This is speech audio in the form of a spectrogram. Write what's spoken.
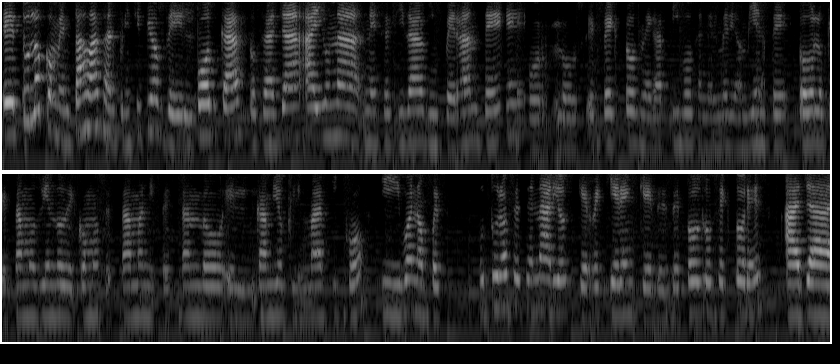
Eh, tú lo comentabas al principio del podcast, o sea, ya hay una necesidad imperante por los efectos negativos en el medio ambiente, todo lo que estamos viendo de cómo se está manifestando el cambio climático. Y bueno, pues futuros escenarios que requieren que desde todos los sectores haya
